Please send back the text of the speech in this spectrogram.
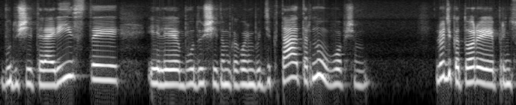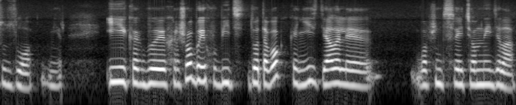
будущие террористы или будущий там какой-нибудь диктатор. Ну, в общем, люди, которые принесут зло в мир. И как бы хорошо бы их убить до того, как они сделали, в общем-то, свои темные дела.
